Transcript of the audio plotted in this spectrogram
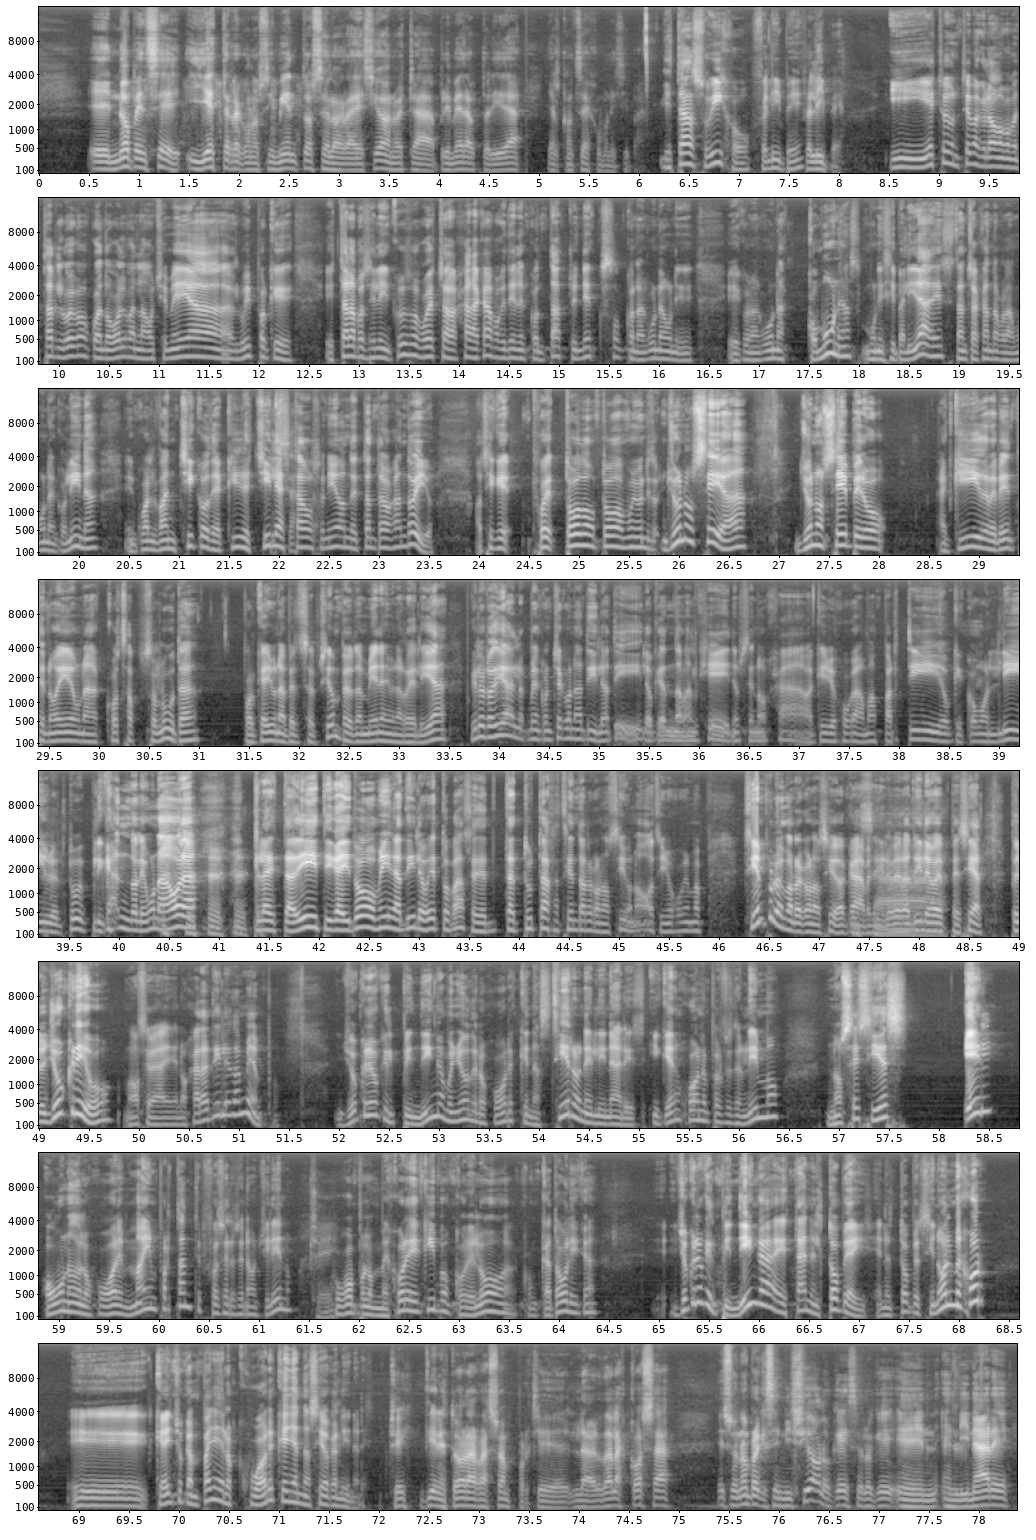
Eh, no pensé y este reconocimiento se lo agradeció a nuestra primera autoridad y al Consejo Municipal. Y está su hijo, Felipe. Felipe. Y esto es un tema que lo vamos a comentar luego cuando vuelvan las ocho y media, Luis, porque está la posibilidad incluso de poder trabajar acá porque tienen contacto y nexo con, alguna uni- eh, con algunas comunas, municipalidades, están trabajando con la comuna de Colina, en cual van chicos de aquí de Chile a. Estados Unidos donde están trabajando ellos. Así que fue todo, todo muy bonito. Yo no sé, ¿ah? yo no sé, pero aquí de repente no hay una cosa absoluta, porque hay una percepción, pero también hay una realidad. Porque el otro día me encontré con Atilo, Atilo que anda mal genio, se enojaba, que yo jugaba más partidos, que como el libro, estuve explicándole una hora la estadística y todo, mira Atilo, esto pasa, tú estás siendo reconocido, no, si yo jugué más... Siempre lo hemos reconocido acá, pero ver a Atilo es especial. Pero yo creo, no se va a enojar a Atilo también, po. yo creo que el Pindinga Muñoz de los jugadores que nacieron en Linares y que han jugado en el profesionalismo, no sé si es él o uno de los jugadores más importantes, fue seleccionado chileno, Sí. jugó por los mejores equipos, Cobreloa, con Católica. Eh, Yo creo que el Pindinga está en el tope ahí, en el tope, si no el mejor, eh, que ha hecho campaña de los jugadores que hayan nacido acá en Linares. Sí, tienes toda la razón, porque la verdad las cosas, es un hombre que se inició lo que es, lo que en, en Linares,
